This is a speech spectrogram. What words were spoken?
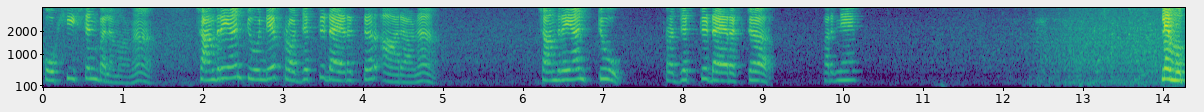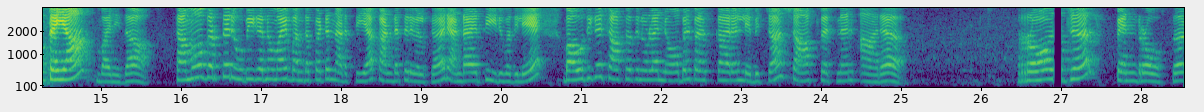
കൊഹീഷൻ ബലമാണ്. ചന്ദ്രയാൻ ടുവിന്റെ പ്രൊജക്ട് ഡയറക്ടർ ആരാണ്? ചന്ദ്രയാൻ ടു പ്രൊജക്ട് ഡയറക്ടർ പറഞ്ഞേ. അല്ലെ മുത്തയ്യ വനിത. തമോഗർത്ത രൂപീകരണവുമായി ബന്ധപ്പെട്ട് നടത്തിയ കണ്ടെത്തലുകൾക്ക് രണ്ടായിരത്തി ഇരുപതിലെ ഭൗതിക ശാസ്ത്രത്തിനുള്ള നോബൽ പുരസ്കാരം ലഭിച്ച ശാസ്ത്രജ്ഞൻ ആര്? റോജർ പെൻറോസ്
